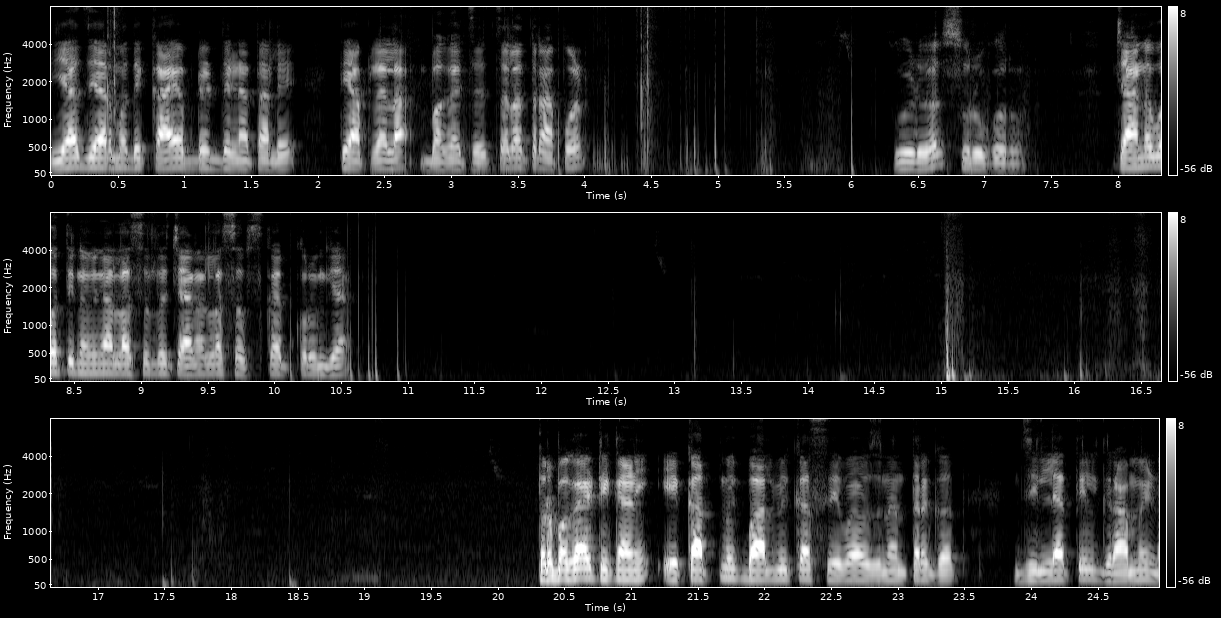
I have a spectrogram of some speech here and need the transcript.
या जे आरमध्ये काय अपडेट देण्यात आले ते आपल्याला बघायचं आहे चला तर आपण व्हिडिओ सुरू करू. चॅनलवरती नवीन आला असेल तर चॅनलला सबस्क्राईब करून घ्या. तर बघा या ठिकाणी एकात्मिक बालविकास सेवा योजनेअंतर्गत जिल्ह्यातील ग्रामीण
